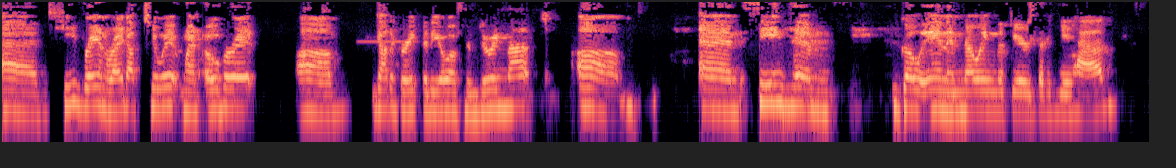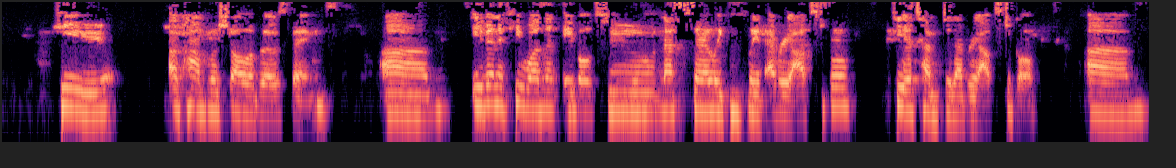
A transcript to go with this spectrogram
and he ran right up to it, went over it, um, got a great video of him doing that. Um, and seeing him go in and knowing the fears that he had, he accomplished all of those things. Um, even if he wasn't able to necessarily complete every obstacle, he attempted every obstacle. Um,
